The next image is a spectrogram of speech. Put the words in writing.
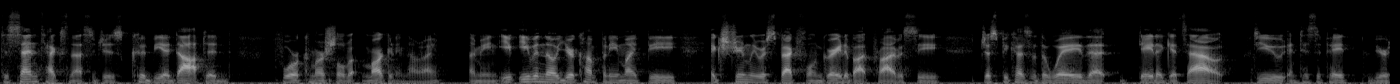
to send text messages could be adopted for commercial marketing, though, right? I mean, e- even though your company might be extremely respectful and great about privacy, just because of the way that data gets out, do you anticipate your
